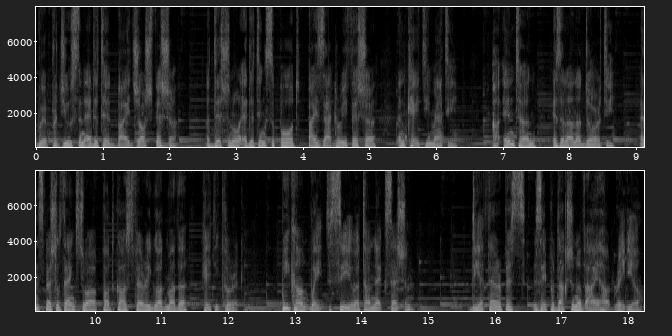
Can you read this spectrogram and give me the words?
We're produced and edited by Josh Fisher. Additional editing support by Zachary Fisher and Katie Matty. Our intern is Alana Doherty. And special thanks to our podcast fairy godmother, Katie Couric. We can't wait to see you at our next session. Dear Therapists is a production of iHeartRadio.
